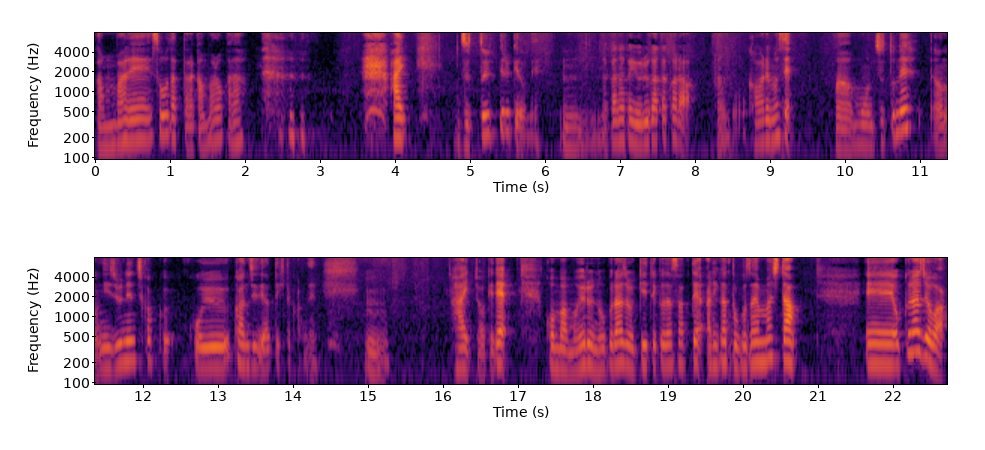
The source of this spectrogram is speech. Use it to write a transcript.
頑張れそうだったら頑張ろうかな。はい。ずっと言ってるけどねうんなかなか夜型からあの変われませんまあもうずっとねあの20年近くこういう感じでやってきたからねうんはいというわけで今晩も夜のオクラジオを聞いてくださってありがとうございましたえー、オクラジオは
